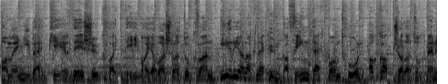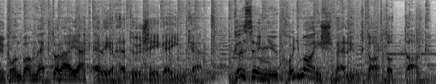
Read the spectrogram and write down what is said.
Amennyiben kérdésük vagy témajavaslatuk van, írjanak nekünk a fintech.hu-n, a kapcsolatok menüpontban megtalálják elérhetőségeinket. Köszönjük, hogy ma is velünk tartottak!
